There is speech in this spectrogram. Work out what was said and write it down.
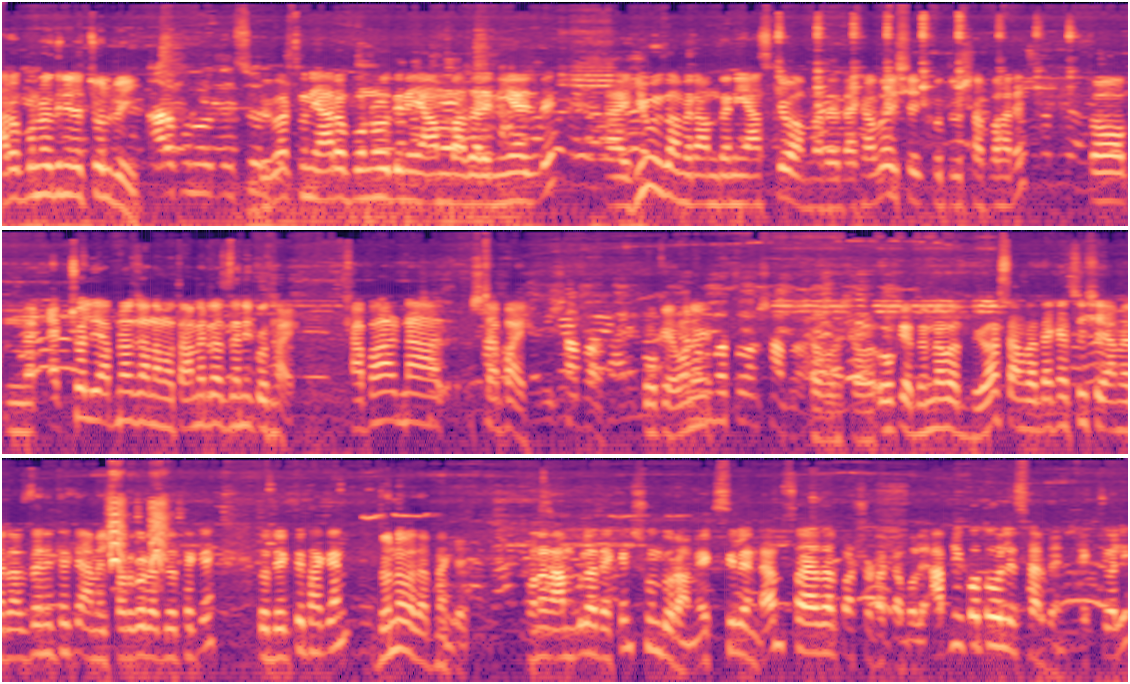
আরও পনেরো দিন এটা চলবেই? আরও পনেরো দিন এই আম বাজারে নিয়ে আসবে। হিউজ আমের আমদানি আজকেও আপনাদের দেখাবো সেই ক্ষুদ্র সাপাহারে তো অ্যাকচুয়ালি আপনার জানা মতো আমের রাজধানী কোথায়? সাপাহার না চাপাই? সাপার ওকে অনেক ওকে ধন্যবাদ ভিউয়ার্স আমরা দেখাচ্ছি সেই আমের রাজধানী থেকে আমি স্বর্গরাজ্য থেকে। তো দেখতে থাকেন ধন্যবাদ আপনাকে। ওনার আমগুলো দেখেন সুন্দর আম এক্সিলেন্ট আম ছয় হাজার পাঁচশো টাকা বলে। আপনি কত হলে ছাড়বেন অ্যাকচুয়ালি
